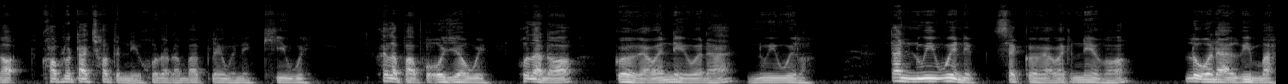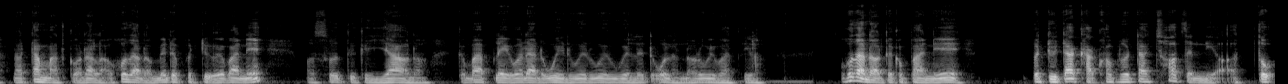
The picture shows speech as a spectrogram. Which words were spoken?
တော့ခေါပလိုတက်ချော့တဲ့နေခေါ်တာမပလေဝနေခီဝေးခလပါဖို့အိုရဝေး ခေါ်တာတော့ကိုကဝနေဝတာနွေဝေးလားတန်နွေဝေးနေစက်ကကဝကနေရောလိုဝတာရိမနော်တမတ်ကောရလာခေါ်တာတော့မေတ္တပတူဝပါနေမဆိုတူကရအောင်တော့ကမပလေဝတာဝေးဝေးဝေးဝေးလက်တော့လာနော်ဝေးပါသေးလားခေါ်တာတော့တကပနေပတူတခါခေါပလိုတချော့တဲ့နေအတော့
